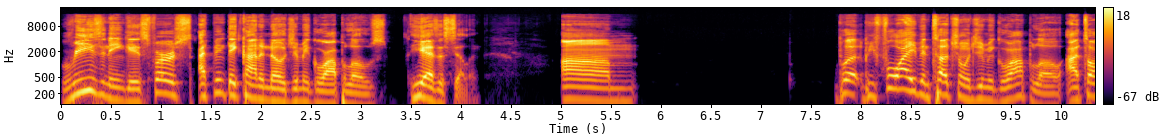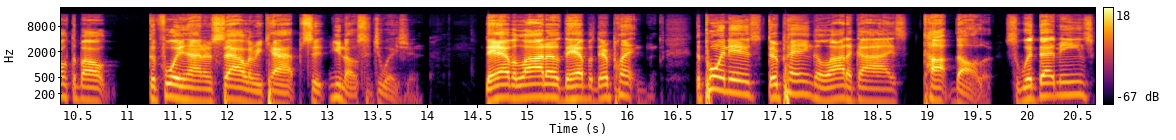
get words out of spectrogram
reasoning is first, I think they kind of know Jimmy Garoppolo's he has a ceiling. Um but before I even touch on Jimmy Garoppolo, I talked about the 49ers salary cap, you know, situation. They have a lot of they have they're playing the point is they're paying a lot of guys top dollar. So what that means,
